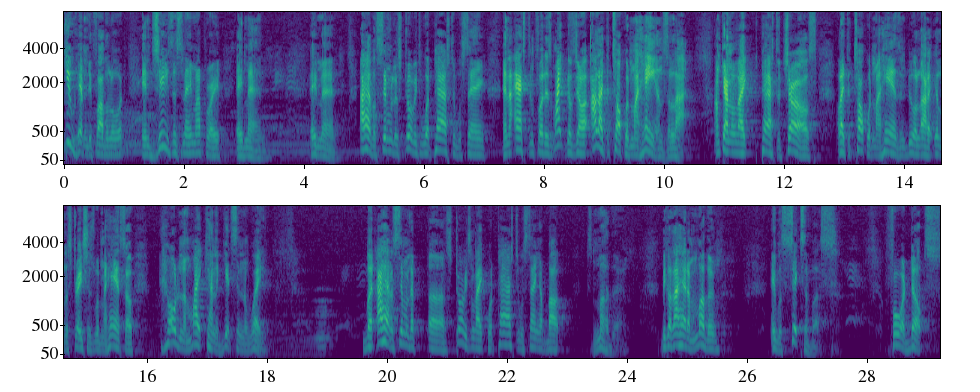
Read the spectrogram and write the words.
you, Heavenly Father, Lord. In Jesus' name I pray. Amen. Amen. I have a similar story to what Pastor was saying, and I asked him for this mic because, y'all, I like to talk with my hands a lot. I'm kind of like Pastor Charles. I like to talk with my hands and do a lot of illustrations with my hands, so holding the mic kind of gets in the way. But I had a similar uh, story to like what Pastor was saying about his mother. Because I had a mother, it was six of us, four adults,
